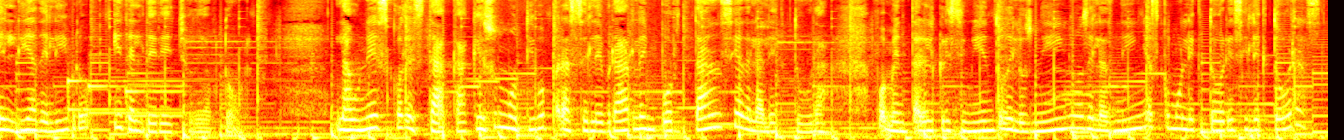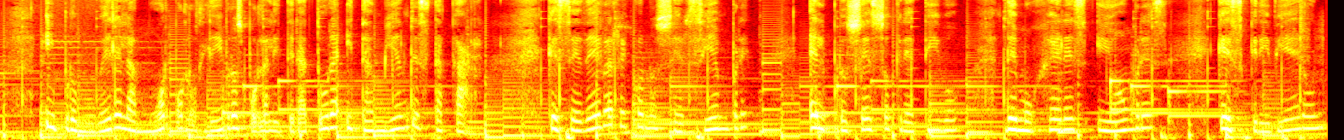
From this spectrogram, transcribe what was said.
el Día del Libro y del Derecho de Autor. La UNESCO destaca que es un motivo para celebrar la importancia de la lectura, fomentar el crecimiento de los niños, de las niñas como lectores y lectoras, y promover el amor por los libros, por la literatura y también destacar que se debe reconocer siempre el proceso creativo de mujeres y hombres que escribieron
